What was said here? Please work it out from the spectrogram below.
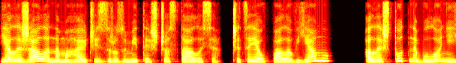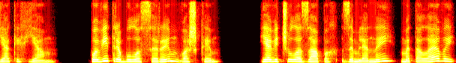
Я лежала, намагаючись зрозуміти, що сталося, чи це я впала в яму, але ж тут не було ніяких ям. Повітря було сирим, важким. Я відчула запах земляний, металевий,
